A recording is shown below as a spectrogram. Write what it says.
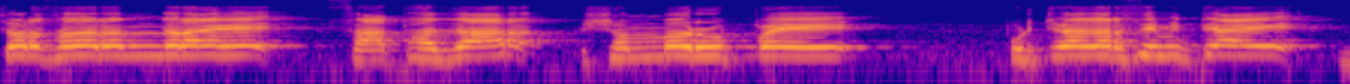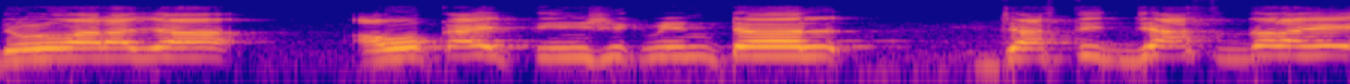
सर्वसाधारण दर आहे सात हजार शंभर रुपये. पुढची बाजार समिती आहे देऊळवा राजा. अवकाय तीनशे क्विंटल. जास्तीत जास्त दर आहे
